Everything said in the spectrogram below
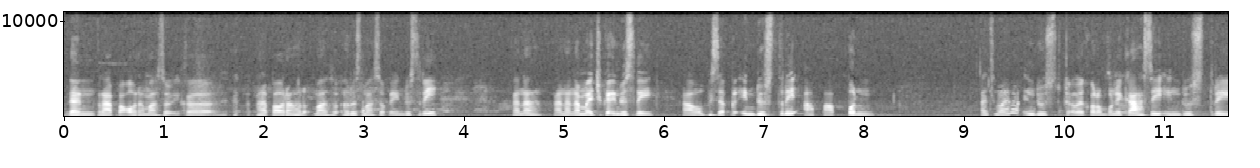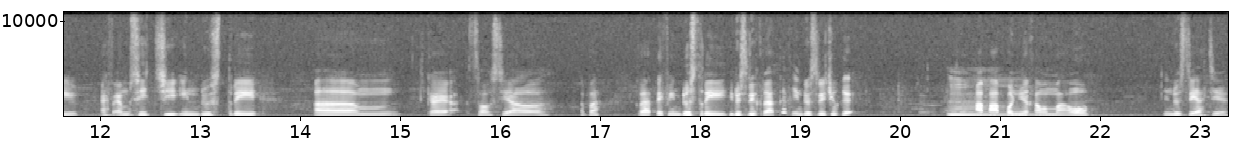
Dan kenapa orang masuk ke, kenapa orang masuk, harus masuk ke industri? Karena karena namanya juga industri. Kamu bisa ke industri apa pun. Kan semuanya industri telekomunikasi, industri FMCG, industri em, kayak sosial apa kreatif industri industri kreatif industri juga. Hmm. apa pun yang kamu mau industri aja.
